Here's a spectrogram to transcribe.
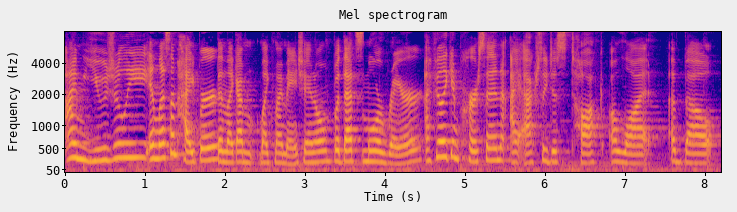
I'm usually, unless I'm hyper, then like I'm like my main channel, but that's more rare. I feel like in person, I actually just talk a lot about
